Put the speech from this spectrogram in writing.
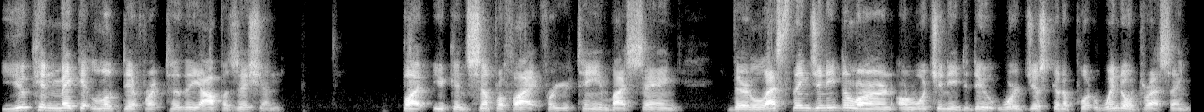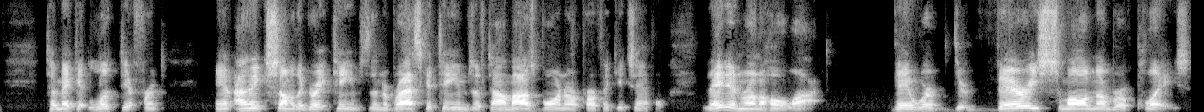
you can make it look different to the opposition, but you can simplify it for your team by saying there are less things you need to learn on what you need to do. We're just going to put window dressing to make it look different. And I think some of the great teams, the Nebraska teams of Tom Osborne, are a perfect example. They didn't run a whole lot. They were a very small number of plays,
